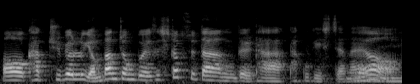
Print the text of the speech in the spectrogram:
어, 각 주별로 연방 정부에서 실업수당들 다 받고 계시잖아요.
